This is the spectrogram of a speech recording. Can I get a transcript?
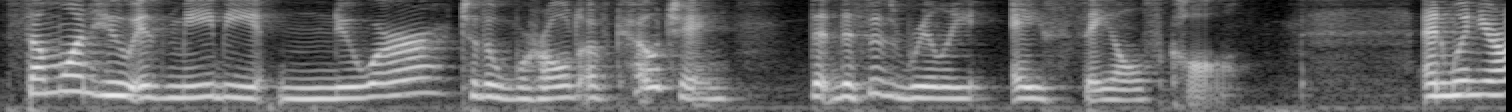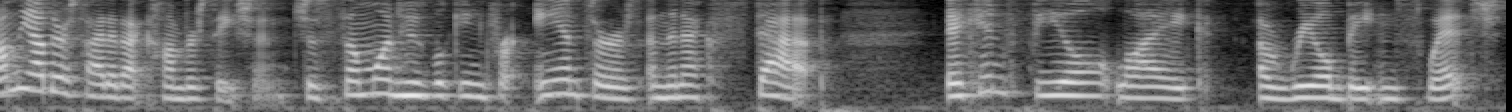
someone who is maybe newer to the world of coaching, that this is really a sales call. And when you're on the other side of that conversation, just someone who's looking for answers and the next step, it can feel like a real bait and switch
